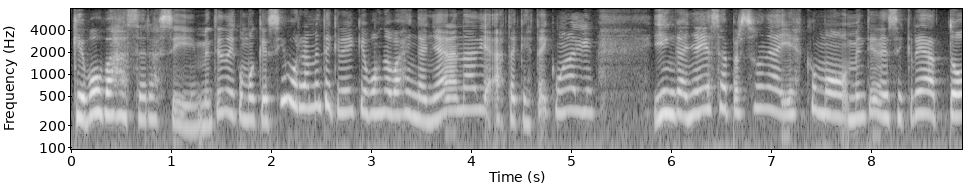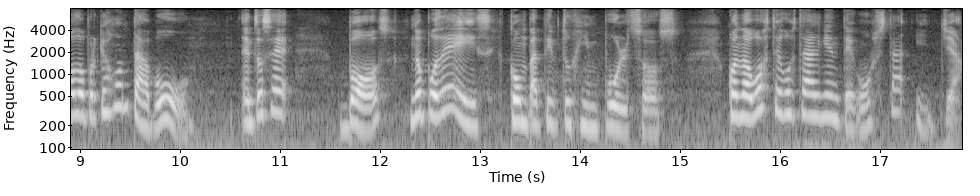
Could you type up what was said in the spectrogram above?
que vos vas a ser así, ¿me entiendes? Como que sí, vos realmente creéis que vos no vas a engañar a nadie hasta que estéis con alguien y engañáis a esa persona y es como, ¿me entiendes? Se crea todo porque es un tabú. Entonces vos no podéis combatir tus impulsos. Cuando a vos te gusta alguien, te gusta y ya,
